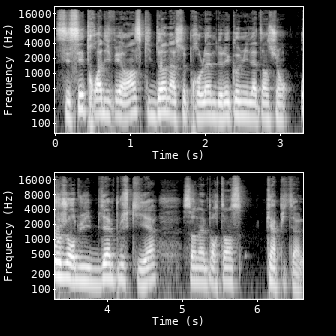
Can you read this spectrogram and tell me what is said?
C'est ces trois différences qui donnent à ce problème de l'économie de l'attention aujourd'hui bien plus qu'hier son importance capitale.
